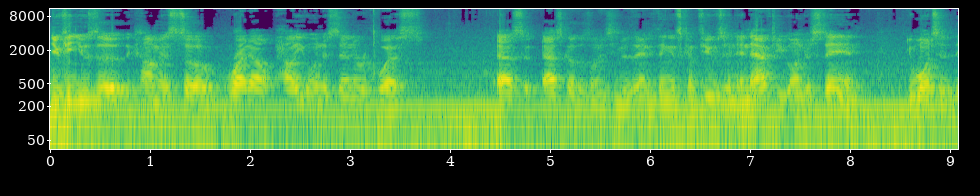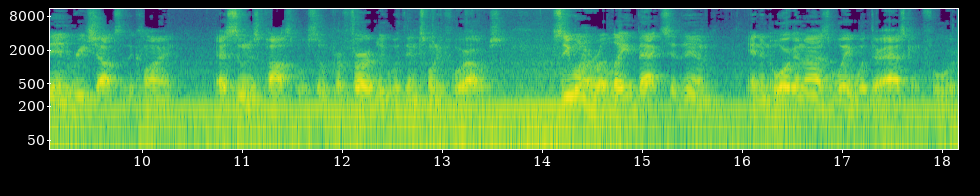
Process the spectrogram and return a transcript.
you can use the, the comments to write out how you understand the request, ask ask others on your team if anything is confusing, and after you understand, you want to then reach out to the client as soon as possible. So preferably within 24 hours. So you want to relay back to them in an organized way what they're asking for.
